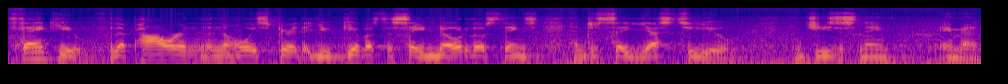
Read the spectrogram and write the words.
Thank you for the power and the Holy Spirit that you give us to say no to those things and to say yes to you. In Jesus' name, amen.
